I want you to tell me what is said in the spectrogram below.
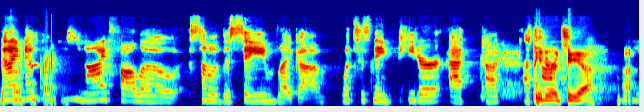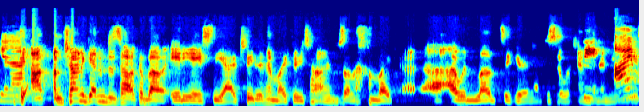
and I know you and I follow some of the same, like, um, what's his name, Peter at, at, at Peter Attia. Yeah, I'm trying to get him to talk about ADHD. I tweeted him like three times. I'm like, I would love to hear an episode with him. See, I'm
